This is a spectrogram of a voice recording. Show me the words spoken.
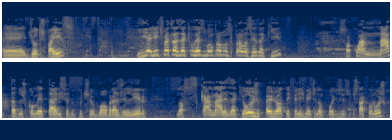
é, de outros países. E a gente vai trazer aqui um resumão para vocês aqui só com a nata dos comentaristas do futebol brasileiro, nossos canalhas aqui. Hoje o PJ, infelizmente, não pôde estar conosco.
